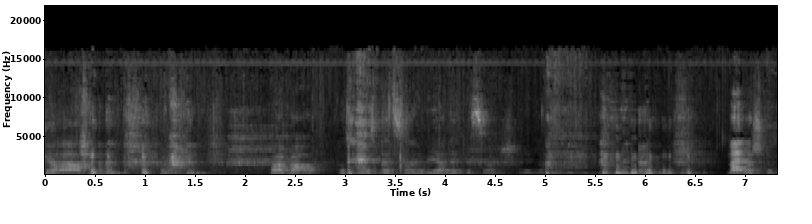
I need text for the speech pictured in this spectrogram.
Ja. Warte mal ab, bis so das letzte halbe Jahr der Diss ansteht. Nein, das stimmt.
